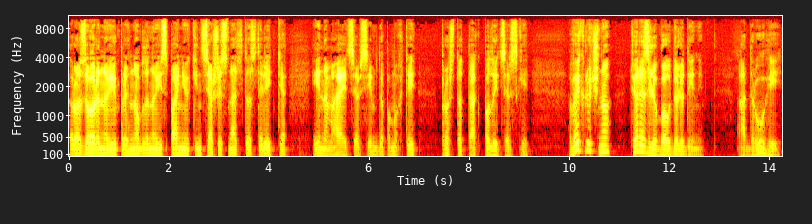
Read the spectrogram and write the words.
розореною і пригнобленою Іспанією кінця XVI століття і намагається всім допомогти просто так, по-лицарськи, виключно через любов до людини. А другий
